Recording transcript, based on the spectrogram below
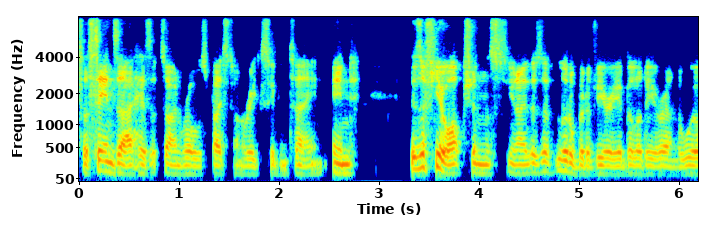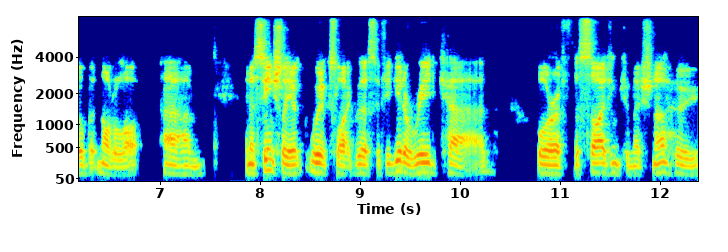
So SANZAAR has its own rules based on Reg 17. And there's a few options, you know, there's a little bit of variability around the world, but not a lot. Um, and essentially it works like this. If you get a red card, or if the citing commissioner, who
